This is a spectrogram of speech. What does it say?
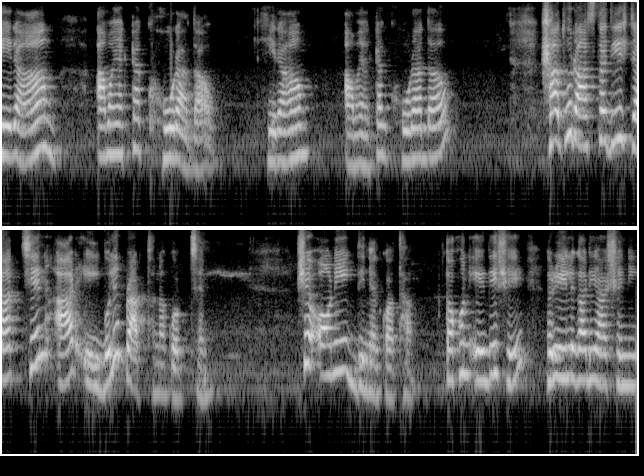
হে রাম, আমায় একটা ঘোড়া দাও। হে রাম, আমায় একটা ঘোড়া দাও। সাধু রাস্তা দিয়ে যাচ্ছেন আর এই বলে প্রার্থনা করছেন। সে অনেক দিনের কথা। তখন এদেশে রেলগাড়ি আসেনি,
